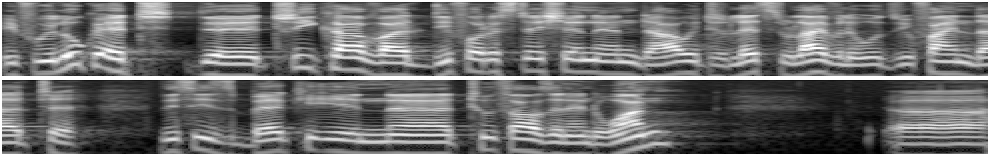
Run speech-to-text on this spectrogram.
If we look at the tree cover deforestation and how it relates to livelihoods, you find that uh, this is back in uh, 2001. Uh,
